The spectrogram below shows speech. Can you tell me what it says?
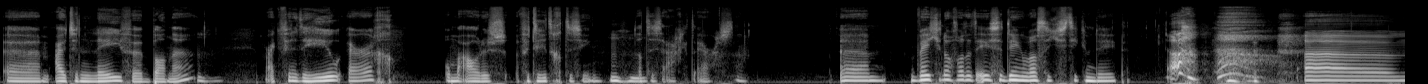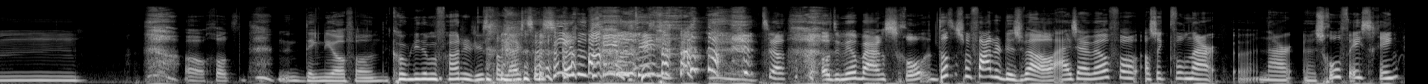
ehm, uit hun leven bannen. Mhm. Maar ik vind het heel erg om mijn ouders verdrietig te zien. Mhm. Dat is eigenlijk het ergste. Ehm, weet je nog wat het eerste ding was dat je stiekem deed? Ehm, oh god, ik denk nu al van, ik hoop niet dat mijn vader dit gaat luisteren. Zie je dat? Terwijl, op de middelbare school, dat is mijn vader dus wel. Hij zei wel van, als ik bijvoorbeeld naar, eh, naar een schoolfeest ging,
